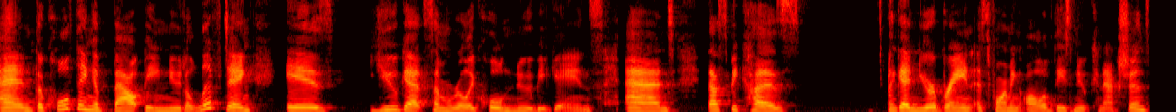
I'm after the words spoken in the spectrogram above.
And the cool thing about being new to lifting is you get some really cool newbie gains. And that's because again, your brain is forming all of these new connections,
